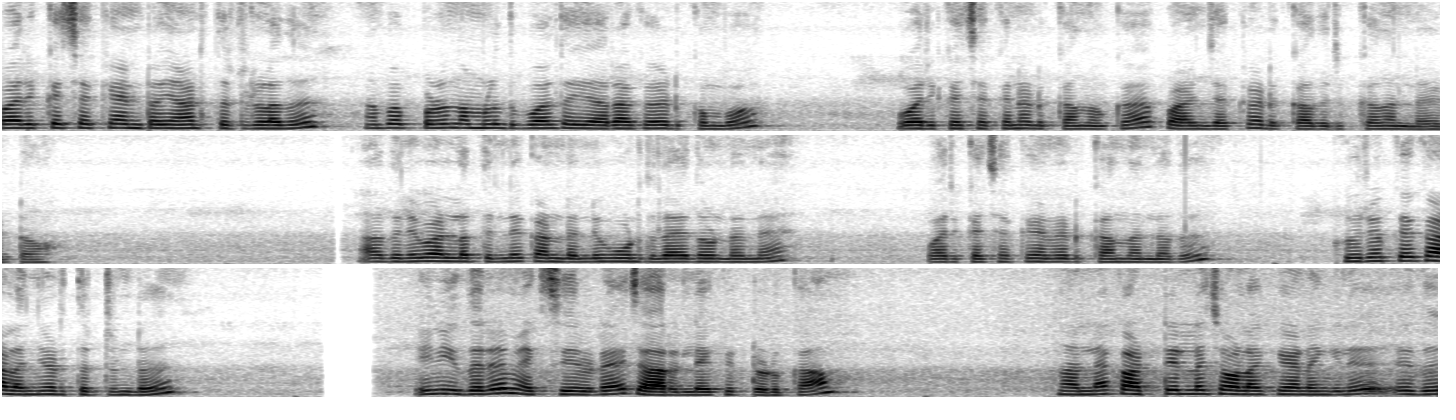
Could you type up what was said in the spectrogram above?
വരിക്കച്ചക്കയാണ് കേട്ടോ ഞാൻ എടുത്തിട്ടുള്ളത്. അപ്പോൾ എപ്പോഴും നമ്മൾ ഇതുപോലെ തയ്യാറാക്കാൻ എടുക്കുമ്പോൾ വരിക്കച്ചക്കൻ എടുക്കാൻ നോക്കുക. പഴഞ്ചക്ക എടുക്കാതിരിക്കുക നല്ല കേട്ടോ. അതിൽ വെള്ളത്തിന്റെ കണ്ടന്റ് കൂടുതലായതുകൊണ്ട് തന്നെ വരിക്കച്ചക്കയാണ് എടുക്കാൻ നല്ലത്. കുരൊക്കെ കളഞ്ഞെടുത്തിട്ടുണ്ട്. ഇനി ഇതൊരു മിക്സിയുടെ ജാറിലേക്ക് ഇട്ടുകൊടുക്കാം നല്ല കട്ടിയുള്ള ചുളയൊക്കെ ആണെങ്കിൽ ഇത്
